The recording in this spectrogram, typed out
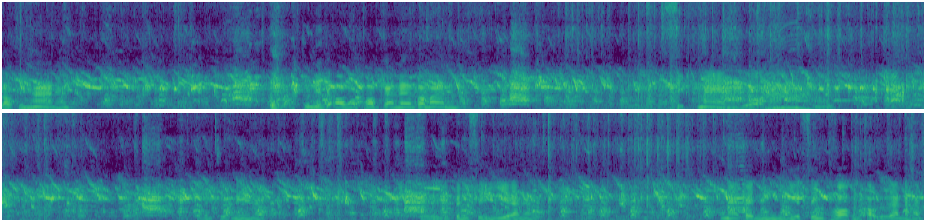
ล็อกที่ห้านะครับชุดนี้จะออกมาพร้อมกันนะประมาณ แม่ที่ออกเป็นชุดนี้นะครับจะเป็นสีเยียนะครับแม่เป็นเยียซิ่งพ่อเป็นเขาเลื่อนนะครับ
